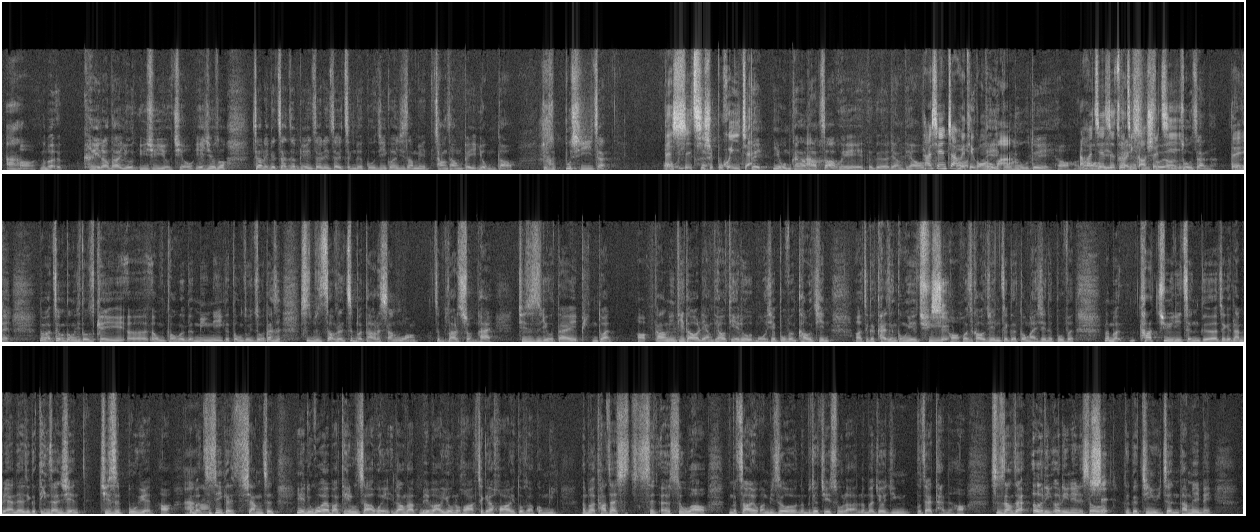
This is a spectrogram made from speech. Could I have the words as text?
啊，那么可以让他有予取有求，也就是说这样的一个战争边缘战略，在整个国际关系上面常常被用到，就是不惜一战。但是其实不会一战，对，因为我们看到他炸毁这个两条，他先炸毁铁公路嘛，铁公路对，好，然后接着做警告射击作战了，对不对？那么这种东西都是可以呃我们通过一个命令一个动作去做，但是是不是造成这么大的伤亡、这么大的损害，其实是有待评断。好，刚刚您提到两条铁路某些部分靠近啊这个开城工业区，好，或者靠近这个东海线的部分，那么它距离整个这个南北韩的这个停战线。其实不远啊，那么只是一个象征，因为如果要把铁路炸毁，让它没办法用的话，这个要花费多少公里？那么它在十十呃十五号，那么炸毁完毕之后，那么就结束了，那么就已经不再谈了哈。事实上，在二零二零年的时候，这个金宇镇他妹妹，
